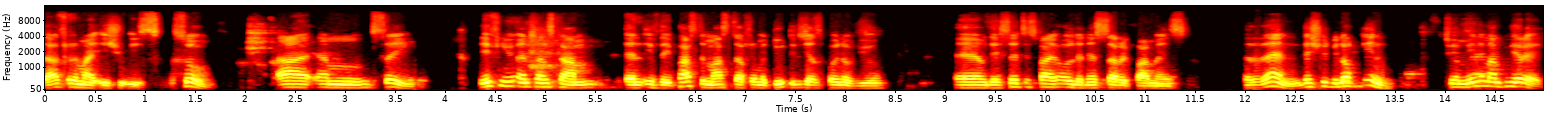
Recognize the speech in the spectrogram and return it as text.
That's where my issue is. So I am saying if new entrants come and if they pass the master from a due diligence point of view, and they satisfy all the necessary requirements, then they should be locked in to a minimum period,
